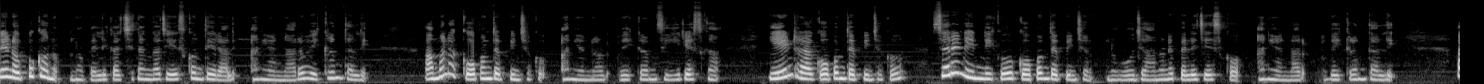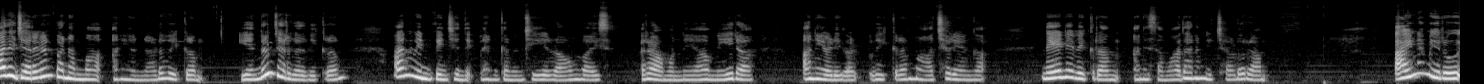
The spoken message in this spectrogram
నేను ఒప్పుకోను. నువ్వు పెళ్ళి ఖచ్చితంగా చేసుకొని తీరాలి అని అన్నారు విక్రమ్ తల్లి. అమ్మ నాకు కోపం తెప్పించకు అని అన్నాడు విక్రమ్ సీరియస్గా. ఏంట్రా కోపం తెప్పించకు? సరే నేను నీకు కోపం తెప్పించను. నువ్వు జానుని పెళ్ళి చేసుకో అని అన్నారు విక్రమ్ తల్లి. అది జరగని పనమ్మా అని అన్నాడు విక్రమ్. ఎందుకు జరగదు విక్రమ్? అని వినిపించింది వెనక నుంచి రామ్ వాయిస్. రామన్నయ్య మీరా? అని అడిగాడు విక్రమ్ ఆశ్చర్యంగా. నేనే విక్రమ్ అని సమాధానం ఇచ్చాడు రామ్. అయినా మీరు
